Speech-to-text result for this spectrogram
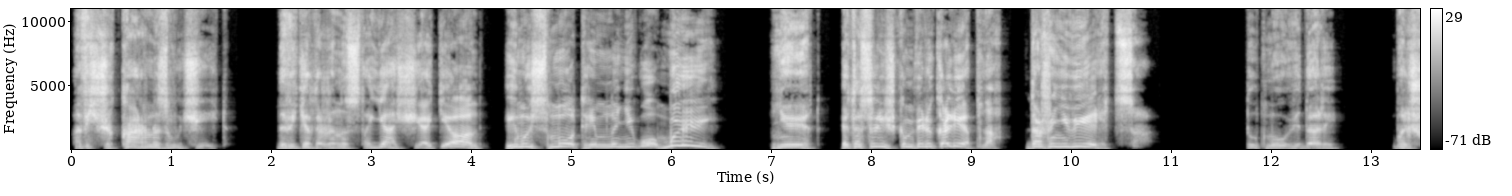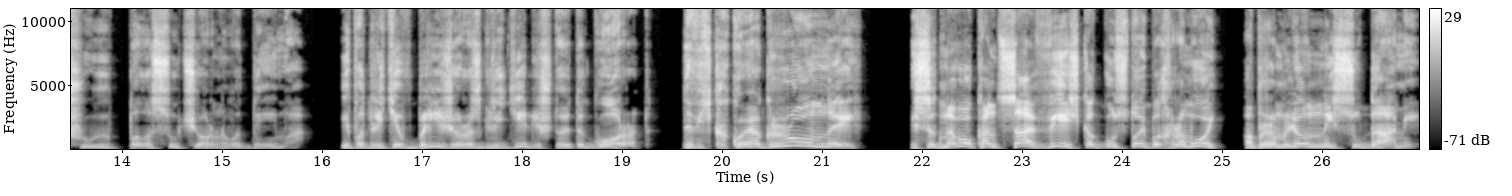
А ведь шикарно звучит! Да ведь это же настоящий океан, и мы смотрим на него! Мы! Нет, это слишком великолепно! Даже не верится!» Тут мы увидали большую полосу черного дыма и, подлетев ближе, разглядели, что это город. Да ведь какой огромный! И с одного конца весь, как густой бахромой, обрамленный судами.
